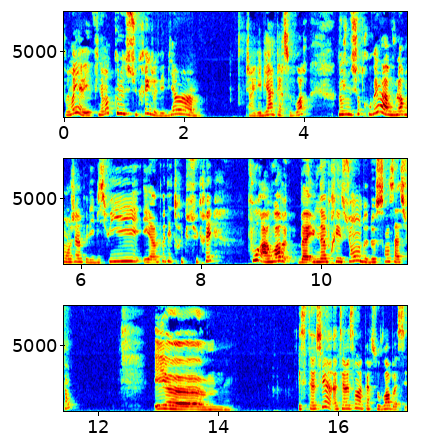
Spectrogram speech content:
vraiment, il y avait finalement que le sucré que j'avais bien, j'arrivais bien à percevoir. Donc je me suis retrouvée à vouloir manger un peu des biscuits et un peu des trucs sucrés pour avoir bah, une impression de, sensation. Et, euh, et c'était assez intéressant à percevoir. Bah, c'est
